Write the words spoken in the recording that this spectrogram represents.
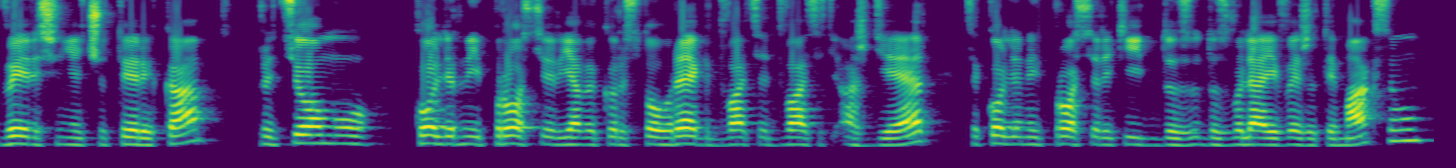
вирішення 4К. При цьому колірний простір я використовував REC 2020 HDR. Це колірний простір, який дозволяє вижити максимум.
